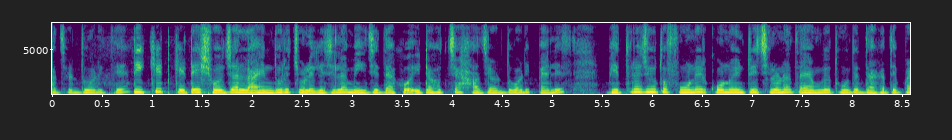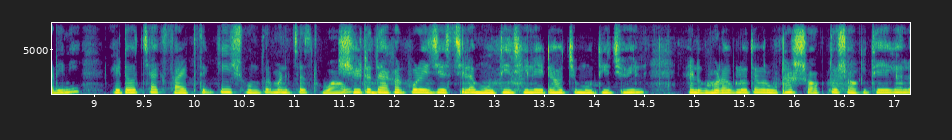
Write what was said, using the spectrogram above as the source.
হাজারদুয়ারিতে। টিকিট কেটে সোজা লাইন ধরে চলে গেছিলাম। এই যে দেখো, এটা হচ্ছে হাজারদুয়ারি প্যালেস ভেতরে যেহেতু ফোনের কোনো এন্ট্রি ছিল না, তাই আমরা তোমাদের দেখাতে পারিনি। এটা হচ্ছে এক সাইড থেকেই সুন্দর মানে জাস্ট ওয়াও সেটা দেখার পর এই যে এসেছিলাম মতি ঝিলে এটা হচ্ছে মতি ঝিল অ্যান্ড ঘোড়াগুলোতে আমার ওঠার শখ তো শখই থেকে গেল।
